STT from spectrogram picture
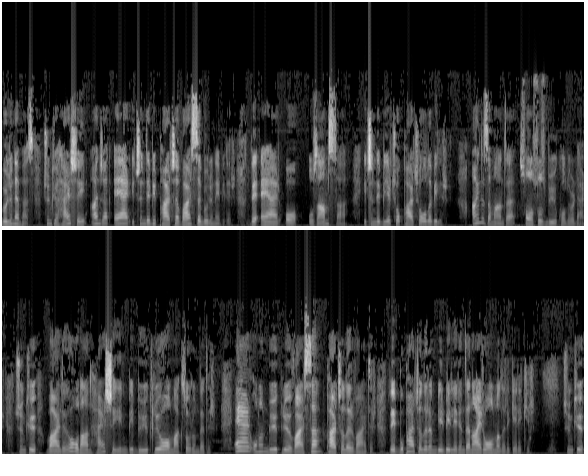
bölünemez. Çünkü her şey ancak eğer içinde bir parça varsa bölünebilir. Ve eğer o uzamsa içinde birçok parça olabilir. Aynı zamanda sonsuz büyük olurlar. Çünkü varlığı olan her şeyin bir büyüklüğü olmak zorundadır. Eğer onun büyüklüğü varsa parçaları vardır ve bu parçaların birbirlerinden ayrı olmaları gerekir. Çünkü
